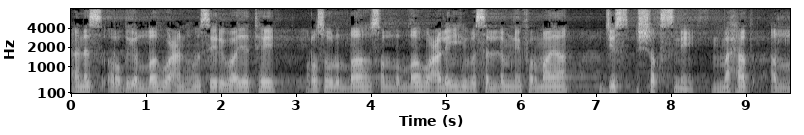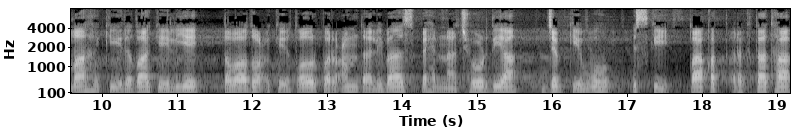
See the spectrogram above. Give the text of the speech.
انس رضی اللہ عنہ سے روایت ہے، رسول اللہ صلی اللہ علیہ وسلم نے فرمایا جس شخص نے محض اللہ کی رضا کے لیے تواضع کے طور پر عمدہ لباس پہننا چھوڑ دیا جبکہ وہ اس کی طاقت رکھتا تھا،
